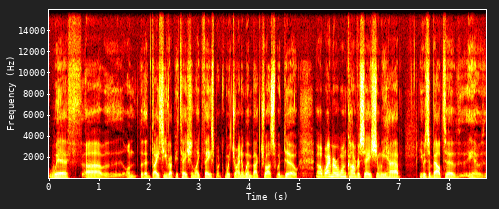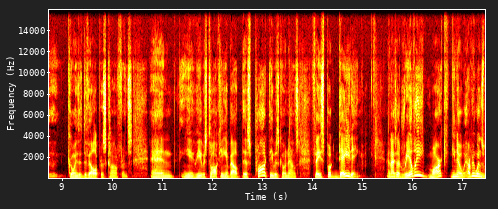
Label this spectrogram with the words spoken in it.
with uh, on, with a dicey reputation like Facebook, with trying to win back trust, would do. Uh, well, I remember one conversation we had. He was about to you know go into the developers conference, and you know, he was talking about this product he was going to announce, Facebook Dating. And I said, "Really, Mark? You know, everyone's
